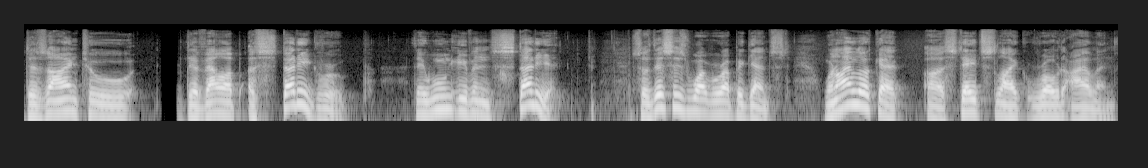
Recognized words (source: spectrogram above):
designed to develop a study group. They won't even study it. So this is what we're up against. When I look at uh, states like Rhode Island,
